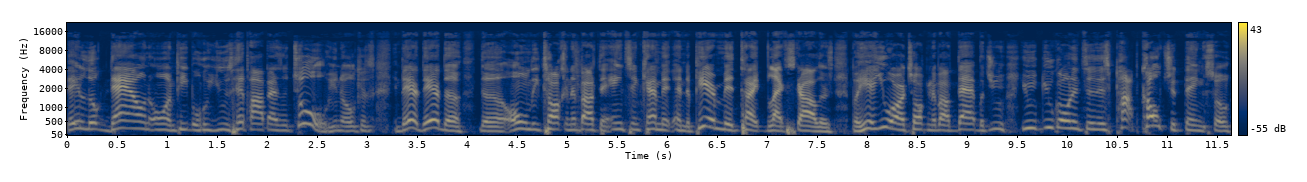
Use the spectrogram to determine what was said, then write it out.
they look down on people who use hip hop as a tool, you know, because they're they're the the only talking about the ancient Kemet and the pyramid type black scholars. But here you are talking about that, but you you you going into this pop culture thing. So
